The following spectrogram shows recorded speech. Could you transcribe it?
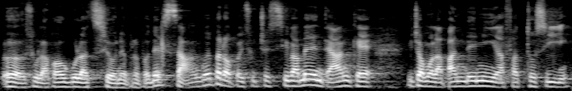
eh, sulla coagulazione proprio del sangue, però poi successivamente anche diciamo, la pandemia ha fatto sì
